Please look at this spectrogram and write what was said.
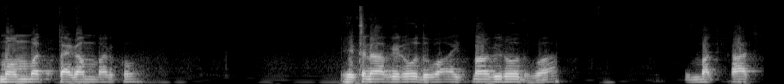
मोहम्मद पैगंबर को। इतना विरोध हुआ, इतना विरोध हुआ मक्का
